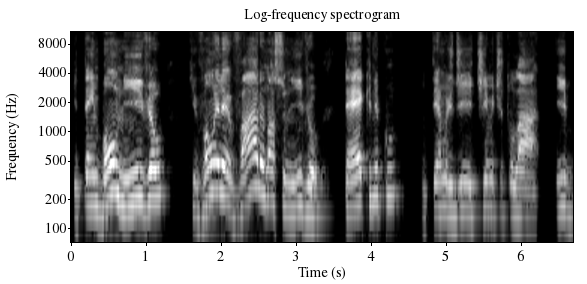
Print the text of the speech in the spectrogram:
que têm bom nível, que vão elevar o nosso nível técnico em termos de time titular e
